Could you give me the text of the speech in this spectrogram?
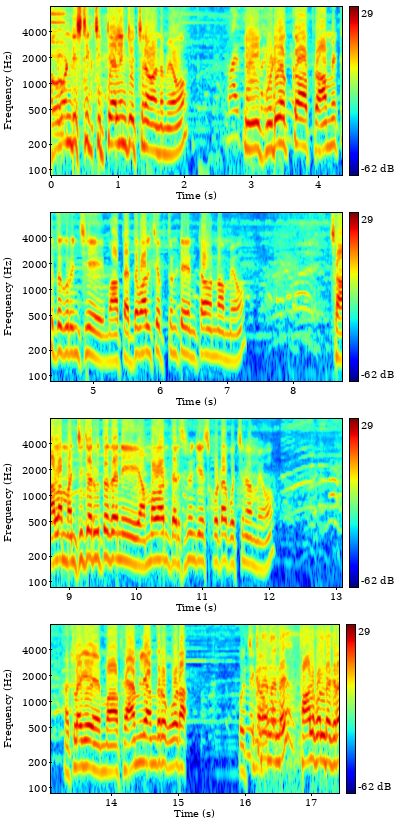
నల్గొండ డిస్టిక్ చిట్యాల నుంచి వచ్చినామండి మేము. ఈ గుడి యొక్క ప్రాముఖ్యత గురించి మా పెద్దవాళ్ళు చెప్తుంటే వింటా ఉన్నాం మేము. చాలా మంచి జరుగుతుందని అమ్మవారిని దర్శనం చేసుకోవటానికి వచ్చినాం మేము. అట్లాగే మా ఫ్యామిలీ అందరూ కూడా వచ్చిన ఇక్కడేనండి పాలకొల దగ్గర.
